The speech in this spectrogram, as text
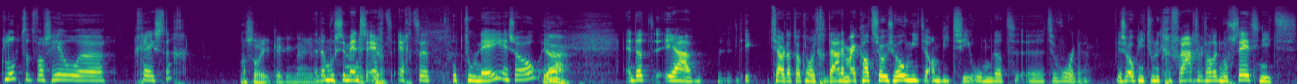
klopt. Dat was heel eh, geestig. Oh, sorry, kijk ik naar je. En dan moesten mensen Ik- ja. echt, echt eh, op tournee en zo. En, Ja. En dat, ja, ik zou dat ook nooit gedaan hebben. Maar ik had sowieso niet de ambitie om dat eh, te worden. Dus ook niet toen ik gevraagd werd, had ik nog steeds niet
